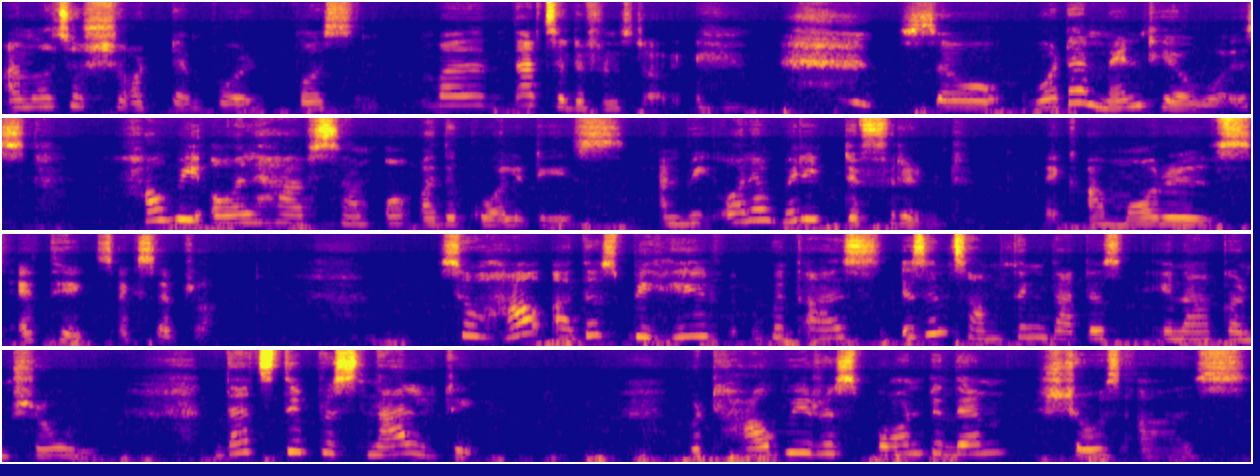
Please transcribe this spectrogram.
I'm also a short-tempered person, but that's a different story. so, what I meant here was how we all have some or other qualities and we all are very different, like our morals, ethics, etc. So, how others behave with us isn't something that is in our control. That's their personality. But how we respond to them shows ours.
